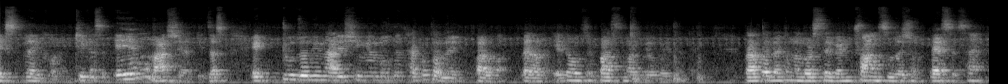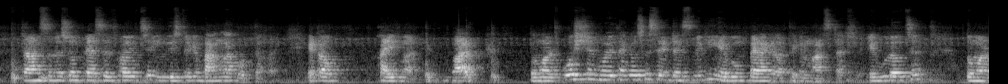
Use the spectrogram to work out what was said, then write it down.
এক্সপ্লেন করেন, ঠিক আছে? এই এমন আসে আর কি। জাস্ট একটু যদি নারিশিং এর মধ্যে থাকো তাহলে পারবা না। এটা হচ্ছে পাঁচ মার্কের হয়ে যাবে। তারপর দেখো নাম্বার সেভেন ট্রান্সলেশন প্যাসেজ হ্যাঁ? ট্রান্সলেশন প্যাসেজ হয় হচ্ছে ইংলিশ থেকে বাংলা করতে হয়। এটাও ফাইভ মার্কের বাট তোমার কোশ্চেন হয়ে থাকে হচ্ছে সেন্টেন্স মেকিং এবং প্যারাগ্রাফ থেকে মাস্ট আসে। এগুলো হচ্ছে তোমার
